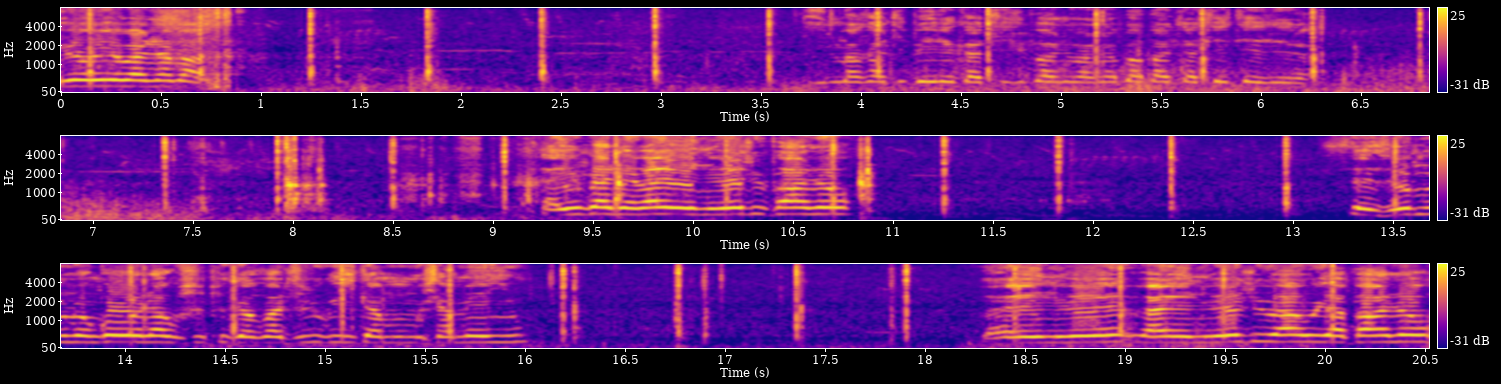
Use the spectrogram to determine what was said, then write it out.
Iyoyo vana vana imakatibereka tiri pano vana baba tateterera. Taingwa nevaeni vedu pano sezvo munongoona kushupika kwatiri kuita mumusha menyu vaeni vedu vauya pano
